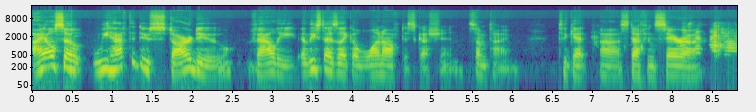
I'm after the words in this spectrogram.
I also we have to do Stardew Valley at least as like a one-off discussion sometime to get uh, Steph and Sarah. That's my job.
